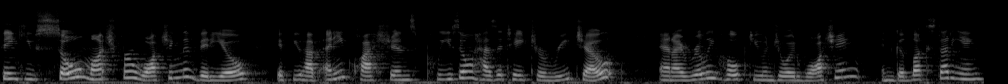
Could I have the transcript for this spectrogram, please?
Thank you so much for watching the video. If you have any questions, please don't hesitate to reach out. And I really hoped you enjoyed watching and good luck studying.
